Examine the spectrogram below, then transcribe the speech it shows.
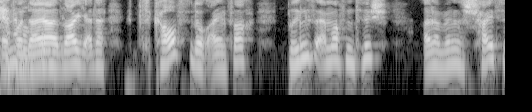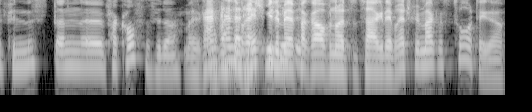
Ja, von daher sage ich, Alter, kaufst du doch einfach, bring es einmal auf den Tisch, Alter, wenn du es scheiße findest, dann äh, verkaufst es wieder. Man kann keine halt Brettspiele mehr verkaufen heutzutage. Der Brettspielmarkt ist tot, Digga.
